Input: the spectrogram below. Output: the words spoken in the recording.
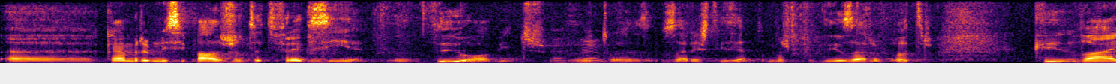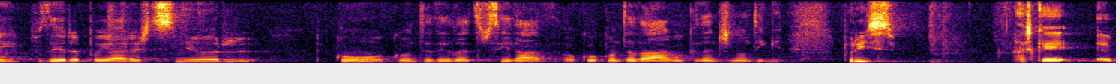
a Câmara Municipal Junta de Freguesia de Óbidos, uhum. estou a usar este exemplo, mas podia usar outro, que vai poder apoiar este senhor com a conta de eletricidade ou com a conta da água que antes não tinha. Por isso, acho que é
